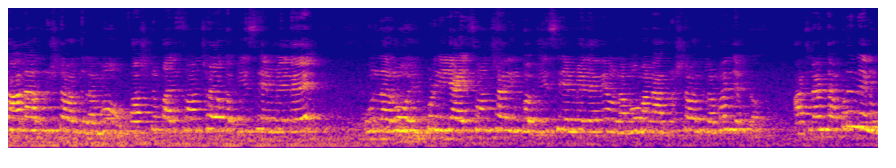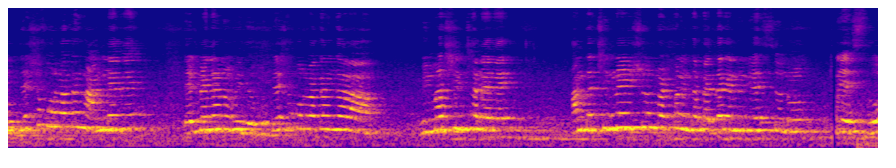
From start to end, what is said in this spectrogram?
చాలా అదృష్టవంతులము. ఫస్ట్ పది సంవత్సరాలు ఒక బీసీ ఎమ్మెల్యే ఉన్నారు. ఇప్పుడు ఈ ఐదు సంవత్సరాలు ఇంకో బీసీ ఎమ్మెల్యేనే ఉన్నాము. మన అదృష్టవంతులము అని చెప్తాం. అట్లాంటప్పుడు నేను ఉద్దేశపూర్వకంగా అనలేదే ఎమ్మెల్యే నువ్వు ఇది ఉద్దేశపూర్వకంగా విమర్శించలేదే. అంత చిన్న ఇష్యూని పట్టుకొని ఇంత పెద్దగా ఎందుకు చేస్తున్నారు చేస్తూ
